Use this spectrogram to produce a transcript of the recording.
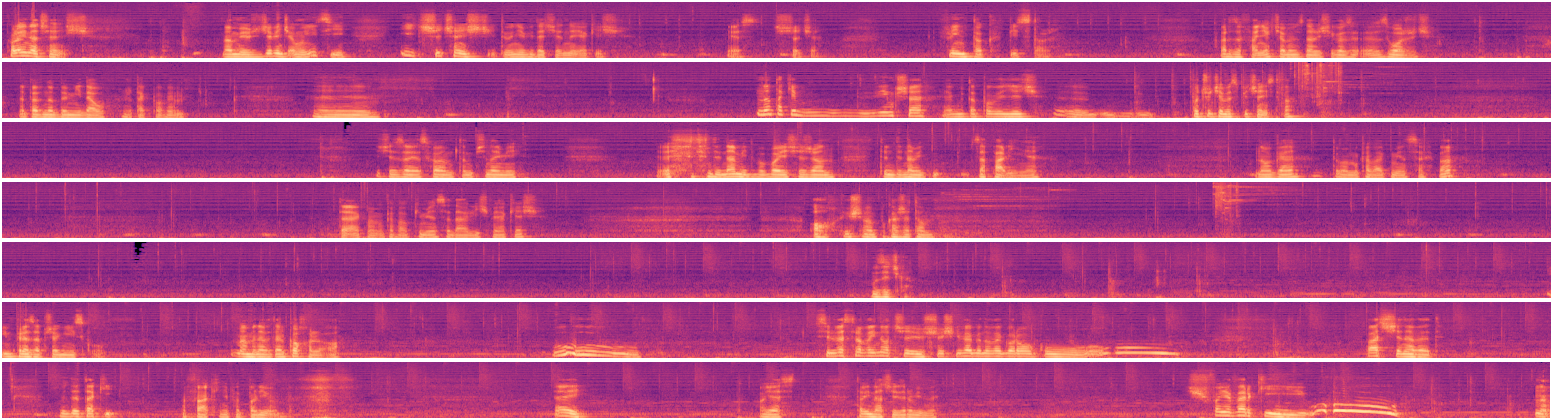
Kolejna część. Mamy już 9 amunicji i 3 części. Tu nie widać jednej jakiejś. Jest, trzecie. Flintock Pistol. Bardzo fajnie, chciałbym znaleźć go złożyć. Na pewno by mi dał, że tak powiem. Yy... No takie większe, jakby to powiedzieć, yy, poczucie bezpieczeństwa. Wiecie co, ja schowam tam przynajmniej yy, ten dynamit, bo boję się, że on ten dynamit zapali, nie? Nogę, tu mamy kawałek mięsa chyba. Tak, mamy kawałki mięsa, daliśmy jakieś. O, jeszcze wam pokażę tą. Muzyczka. Impreza przy ognisku. Mamy nawet alkohol, o. Uuu. Sylwestrowej nocy, szczęśliwego nowego roku. Uuu. Patrzcie nawet. Będę taki... Fuck, nie podpaliłem. Ej. O jest. To inaczej zrobimy. Fajerwerki! Uhu! No.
